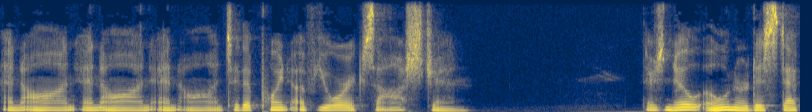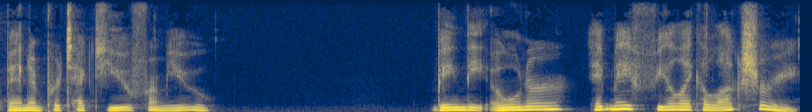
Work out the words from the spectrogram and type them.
And on and on and on to the point of your exhaustion. There's no owner to step in and protect you from you. Being the owner, it may feel like a luxury,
